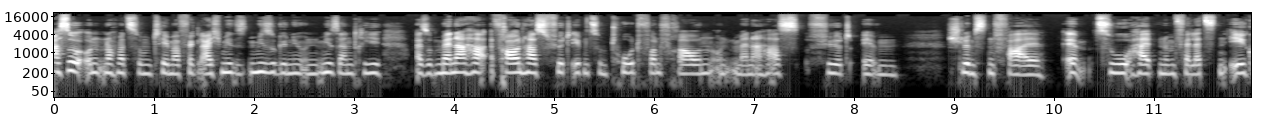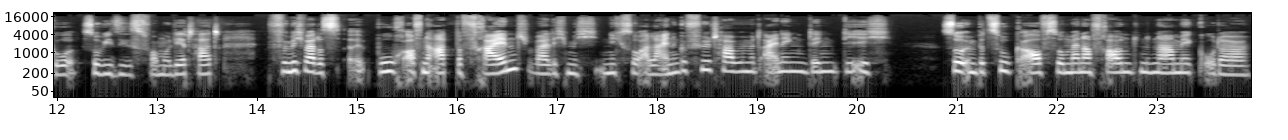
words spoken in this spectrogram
Ach so, und nochmal zum Thema Vergleich Mis Misogynie und Misandrie. Also Männerhass, Frauenhass führt eben zum Tod von Frauen und Männerhass führt im schlimmsten Fall äh, zu halt einem verletzten Ego, so wie sie es formuliert hat. Für mich war das äh, Buch auf eine Art befreiend, weil ich mich nicht so alleine gefühlt habe mit einigen Dingen, die ich so in Bezug auf so Männer-Frauen-Dynamik oder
